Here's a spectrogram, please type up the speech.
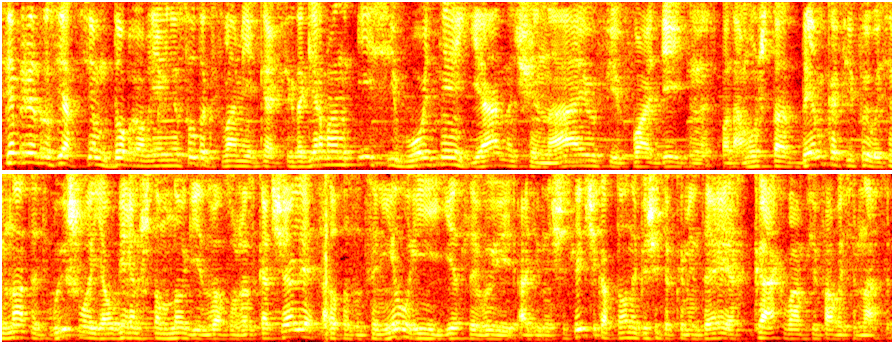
Всем привет, друзья! Всем доброго времени суток! С вами, как всегда, Герман. И сегодня я начинаю FIFA деятельность, потому что демка FIFA 18 вышла. Я уверен, что многие из вас уже скачали, кто-то заценил. И если вы один из счастливчиков, то напишите в комментариях, как вам FIFA 18.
